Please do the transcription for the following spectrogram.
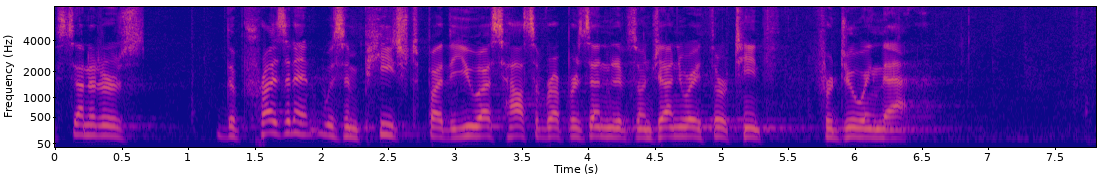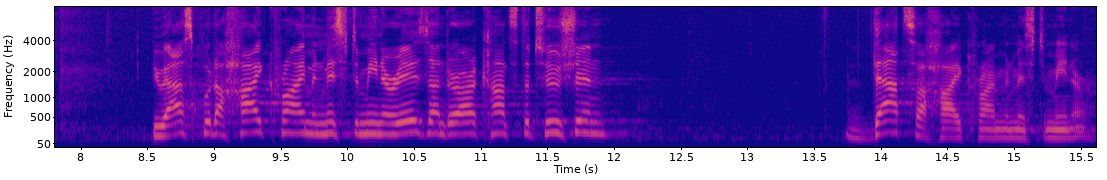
Senators, the president was impeached by the U.S. House of Representatives on January 13th for doing that. You ask what a high crime and misdemeanor is under our Constitution? That's a high crime and misdemeanor.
